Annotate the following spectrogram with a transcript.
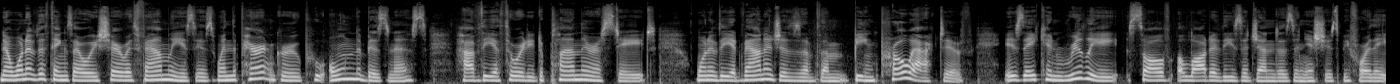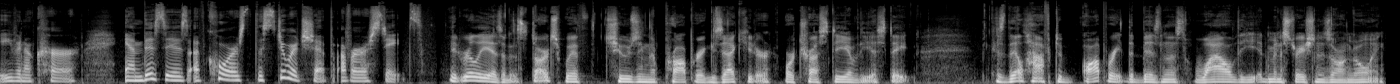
Now, one of the things I always share with families is when the parent group who own the business have the authority to plan their estate, one of the advantages of them being proactive is they can really solve a lot of these agendas and issues before they even occur. And this is, of course, the stewardship of our estates. It really is, and it starts with choosing the proper executor or trustee of the estate because they'll have to operate the business while the administration is ongoing.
